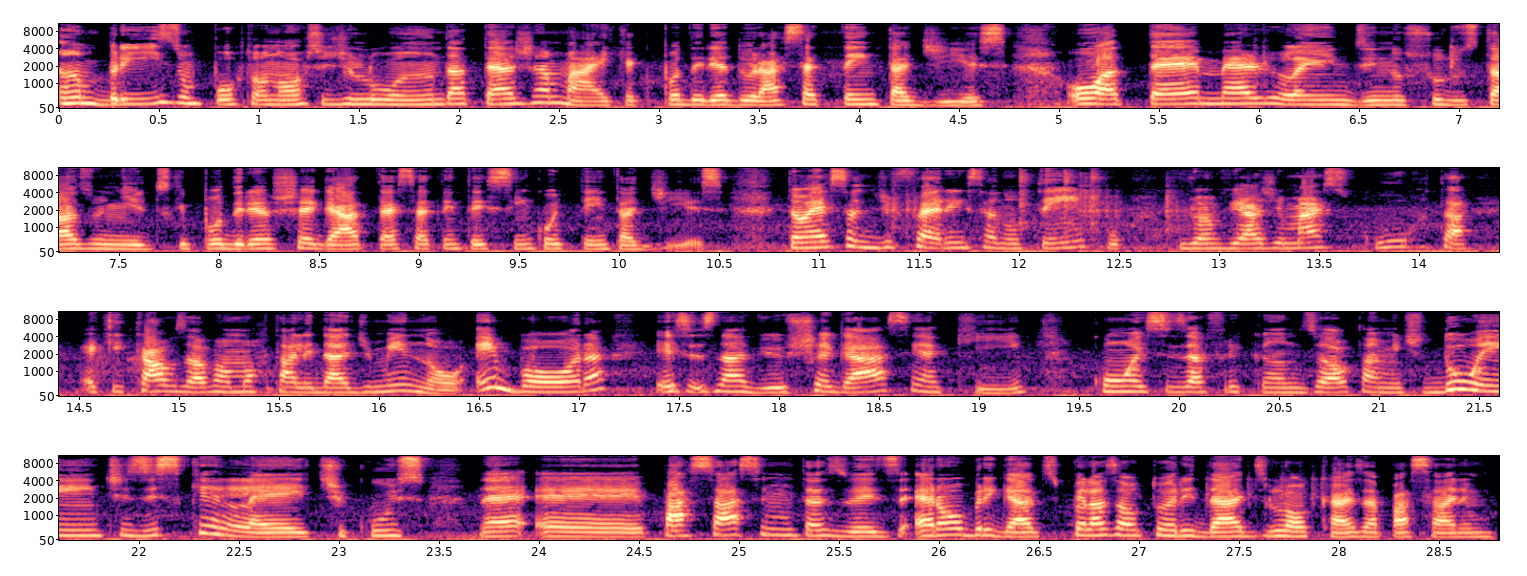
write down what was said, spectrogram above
Ambris, um porto ao norte de Luanda, até a Jamaica, que poderia durar 70 dias, ou até Maryland, no sul dos Estados Unidos, que poderia chegar até 75, 80 dias. Então, essa diferença no tempo de uma viagem mais curta é que causava uma mortalidade menor. Embora esses navios chegassem aqui com esses africanos altamente doentes, esqueléticos, né, é, passassem muitas vezes, eram obrigados pelas autoridades locais a passarem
